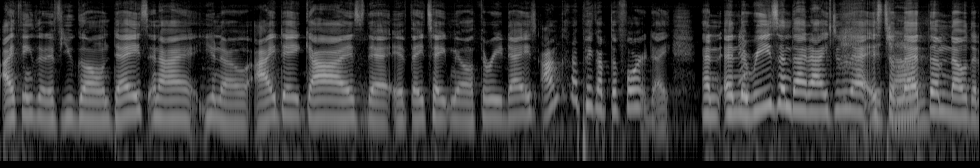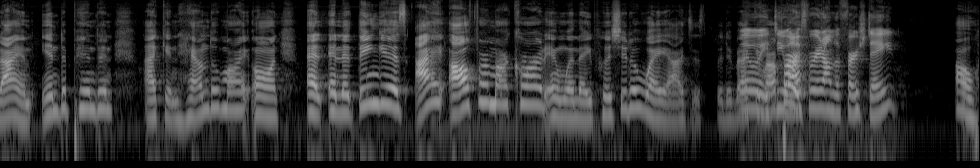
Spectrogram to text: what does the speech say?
I think that if you go on dates, and I, you know, I date guys that if they take me on three days, I'm gonna pick up the fourth day. And and the reason that I do that is Good to let them know that I am independent. I can handle my own. And and the thing is, I offer my card, and when they push it away, I just put it back Wait, in wait. my Do you offer it on the first date? Oh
